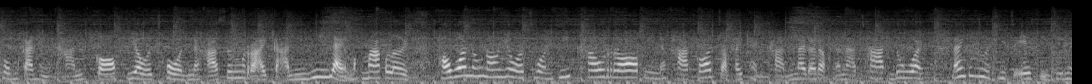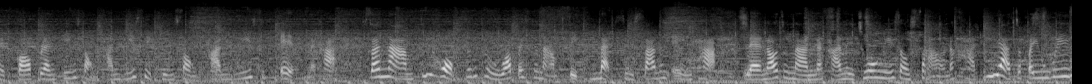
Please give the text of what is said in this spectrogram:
ชมการแข่งขันกอล์ฟเยาวชนนะคะ ซึ่งรายการนี้ยิ่งใหญ่มากๆเลย เพราะว่าน้องๆเยาวชนที่เข้ารอบนี้นะคะ ก็จะไปแข่งขันในระดับนานาชาติด้วย นั่นก็คือ TGA 4 Junior Golf Ranking 2020-2021 นะคะ สนามที่ 6 ซึ่งถือว่าเป็นสนามปิดแมตช์ซีซั่นนั่นเองค่ะ และนอกจากนั้นนะคะ ในช่วงนี้สาวๆนะคะ ที่อยากจะไปวิ่ง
